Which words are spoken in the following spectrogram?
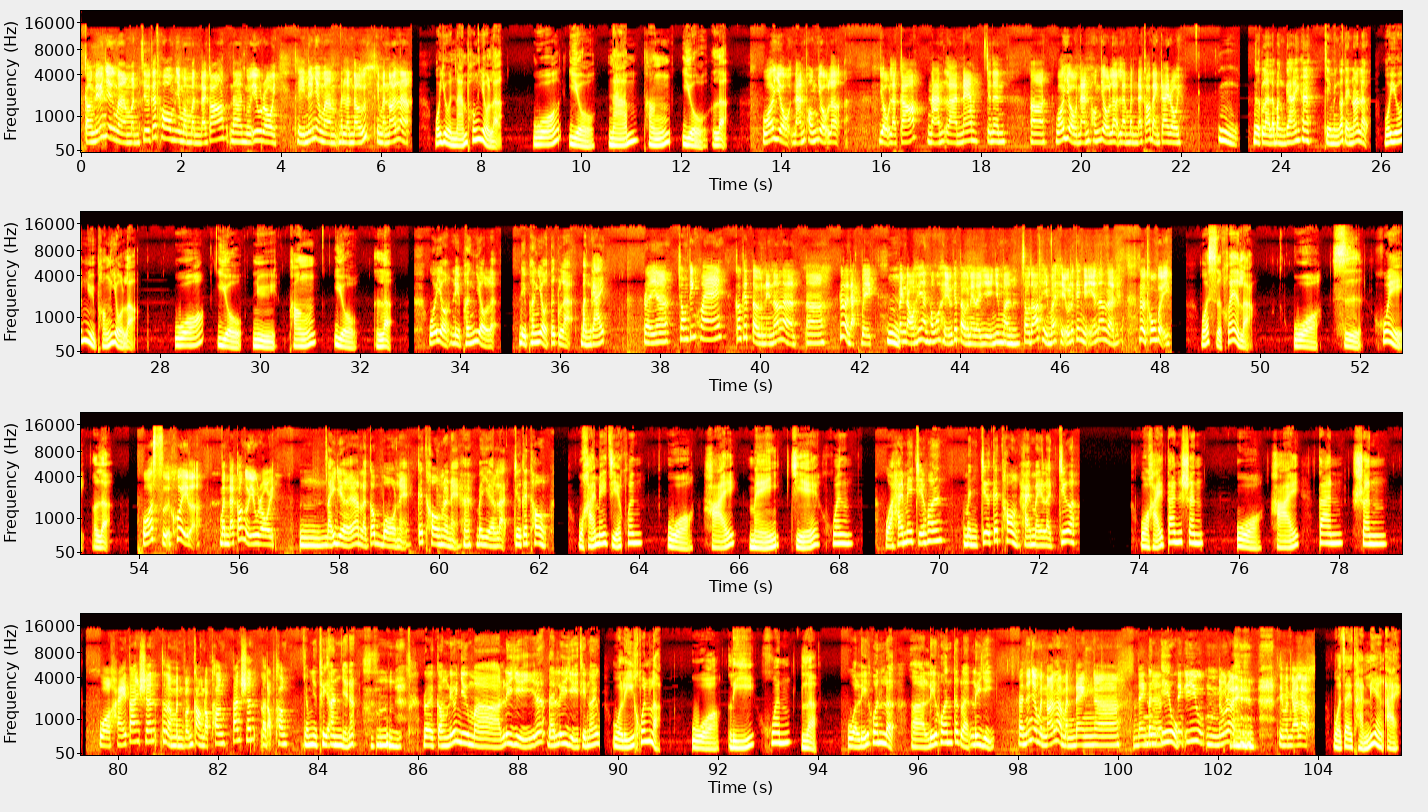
Còn nếu như mà mình chưa kết hôn nhưng mà mình đã có à, người yêu rồi thì nếu như mà mình là nữ thì mình nói là 我有男朋友了，我有男朋友了， Wo dụ nán phóng dụ là dụ là có, nán là nam cho nên uh, wo dụ nán phóng dụ là là mình đã có bạn trai rồi. Ừ, ngược lại là bằng gái ha. Thì mình có thể nói là 我有女朋友了，我有女朋友了， Wo有女朋友了. Nữ 朋友 tức là bạn gái. Rồi à, trong tiếng Hoa ấy, có cái từ này nó là à, rất là đặc biệt. Ừ. Ban đầu thì anh không có hiểu cái từ này là gì nhưng mà sau đó thì mới hiểu là cái nghĩa nó là rất là thú vị. 我死会了，我死会了， Của sự khuy là mình đã có người yêu rồi. Ừ, nãy giờ á, là có bồ nè, kết hôn rồi nè ha. Bây giờ là chưa kết hôn. 我还没结婚，我还没结婚， Wa hai mấy kết hôn. Mình chưa kết hôn, hai mấy là chưa. 我还单身，我还单身。 Của hãy tan sinh tức là mình vẫn còn độc thân. Tan sinh là độc thân. Giống như Thúy Anh vậy đó. ừ. Rồi còn nếu như mà ly dị á, đã ly dị thì nói 我离婚了，我离婚了， của lý hôn lợ. À, lý hôn tức là ly dị. Rồi nếu như mình nói là mình đang à, đang Đang à, yêu. đang yêu, ừ, đúng rồi. thì mình gọi là 我在谈恋爱，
